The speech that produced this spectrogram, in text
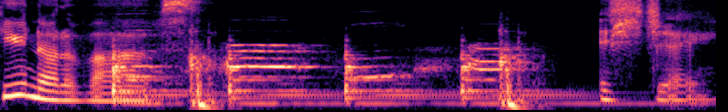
You know the vibes. It's Jay.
